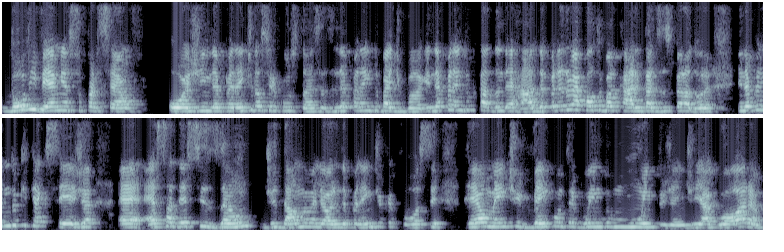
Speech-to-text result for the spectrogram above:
vou viver a minha super self hoje, independente das circunstâncias, independente do bad bug, independente do que está dando errado, independente da minha conta bancária que está desesperadora, independente do que quer que seja, é, essa decisão de dar o meu melhor, independente do que fosse, realmente vem contribuindo muito, gente. E agora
